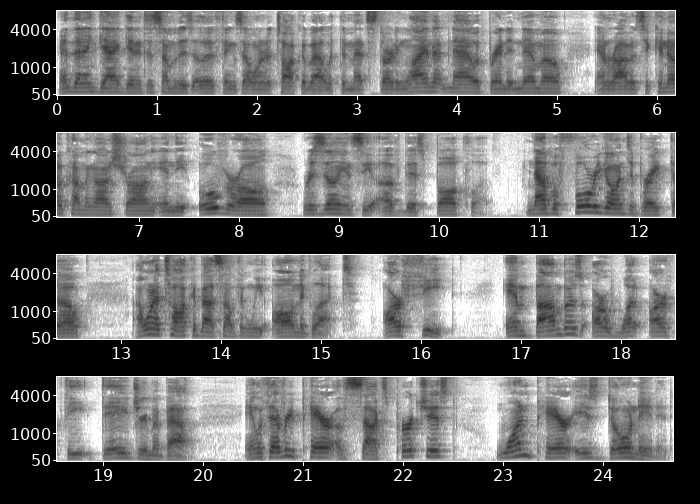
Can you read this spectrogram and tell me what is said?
And then again, get into some of these other things I wanted to talk about with the Mets starting lineup now with Brandon Nimmo and Robinson Cano coming on strong and the overall resiliency of this ball club. Now, before we go into break, though, I want to talk about something we all neglect our feet and Bombas are what our feet daydream about. And with every pair of socks purchased, one pair is donated.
